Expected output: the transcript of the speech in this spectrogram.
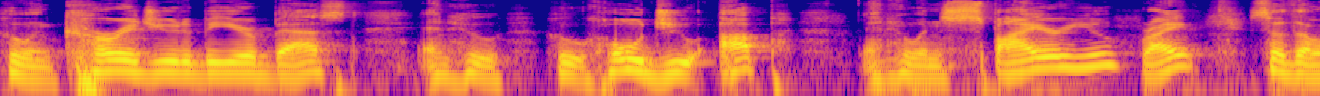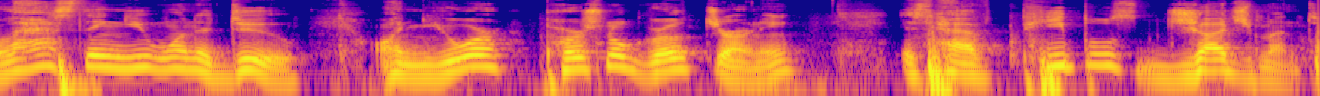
who encourage you to be your best, and who, who hold you up and who inspire you, right? So the last thing you want to do on your personal growth journey is have people's judgment.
